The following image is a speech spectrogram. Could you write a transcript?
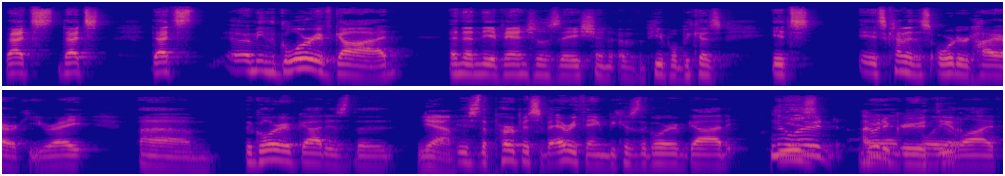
That's that's that's. I mean, the glory of God, and then the evangelization of the people, because it's it's kind of this ordered hierarchy, right? Um, the glory of God is the Yeah. is the purpose of everything, because the glory of God No, is I would- I would agree with you. Alive.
